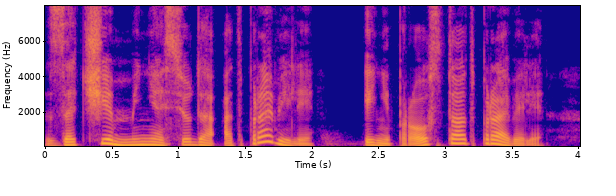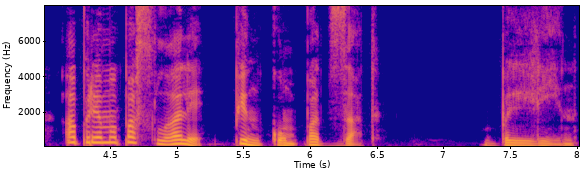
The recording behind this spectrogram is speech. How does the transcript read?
зачем меня сюда отправили, и не просто отправили, а прямо послали пинком под зад. Блин,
